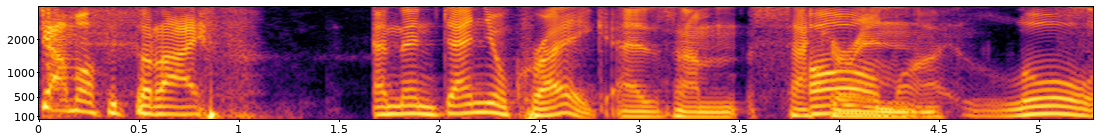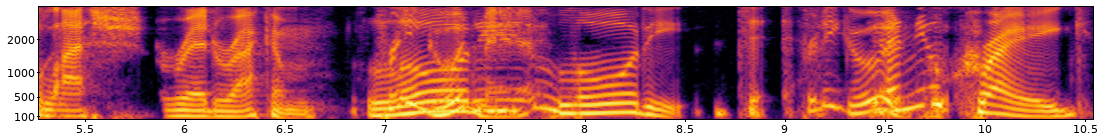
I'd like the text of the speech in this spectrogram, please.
Come off with the knife. and then Daniel Craig as um Oh Sakharine my lord, slash Red Rackham. Pretty good, lordy, man. lordy. D- Pretty good. Daniel Craig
